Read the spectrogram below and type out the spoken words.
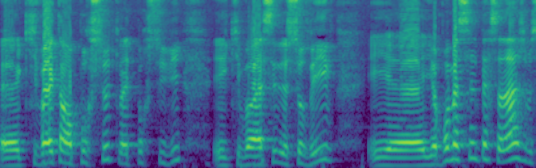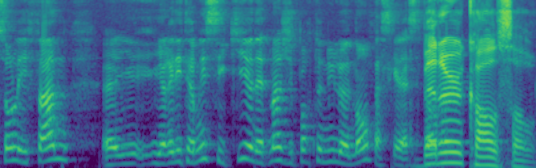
euh, qui va être en poursuite, qui va être poursuivi et qui va essayer de survivre. Et euh, il a pas mentionné le personnage, mais selon les fans, euh, il, il aurait déterminé c'est qui. Honnêtement, j'ai pas retenu le nom parce que la Better Call Saul.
